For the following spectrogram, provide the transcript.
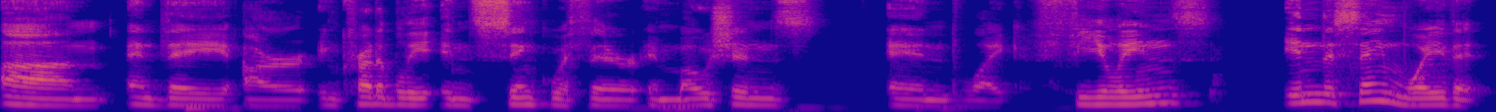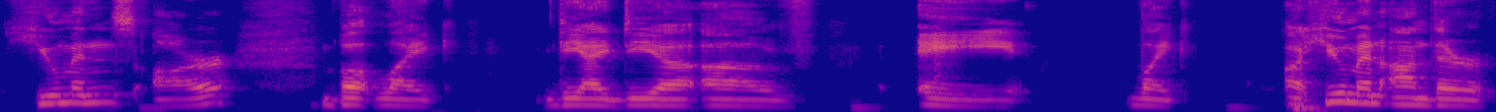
Um, and they are incredibly in sync with their emotions and like feelings in the same way that humans are, but like the idea of a like a human on their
